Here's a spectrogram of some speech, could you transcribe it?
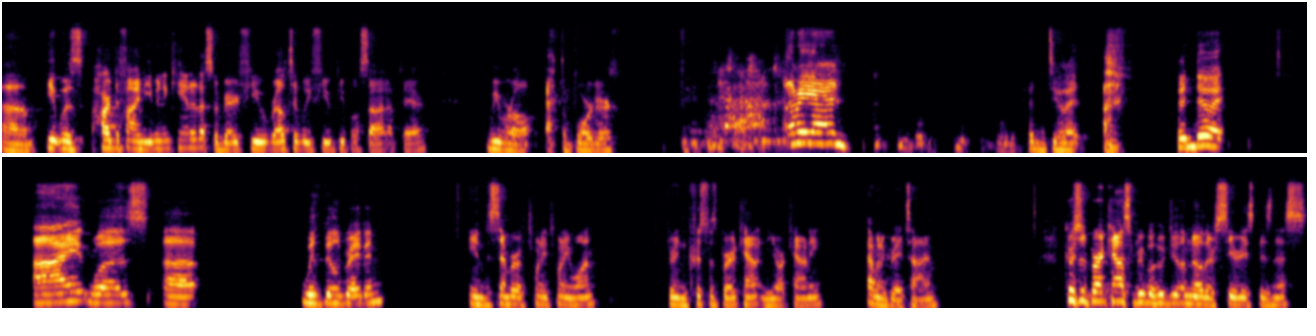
Um, it was hard to find even in Canada, so very few, relatively few people saw it up there. We were all at the border. Let me in. Couldn't do it. Couldn't do it. I was uh, with Bill Graben in December of 2021 during the Christmas bird count in New York County, having a great time. Christmas bird counts, for people who do them know they're serious business.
